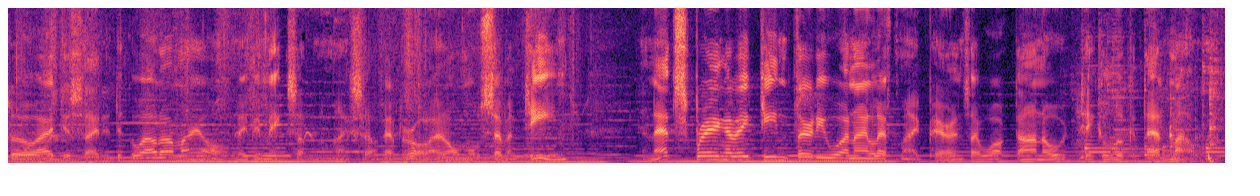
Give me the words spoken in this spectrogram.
So I decided to go out on my own, maybe make something of myself. After all, I'm almost 17. And that spring of 1831, I left my parents. I walked on over to take a look at that mountain.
